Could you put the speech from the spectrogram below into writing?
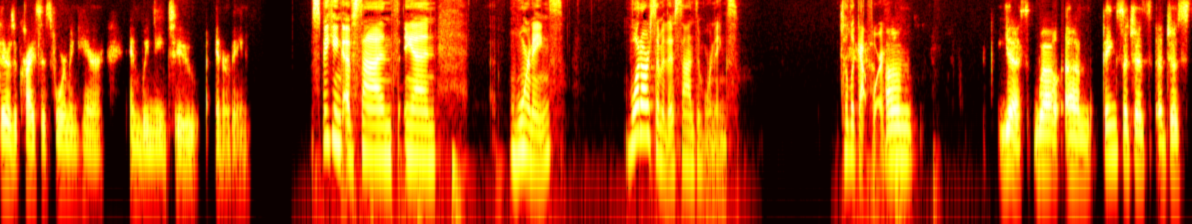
there's a crisis forming here, and we need to intervene. Speaking of signs and warnings, what are some of those signs and warnings to look out for? Um, Yes. Well, um, things such as uh, just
